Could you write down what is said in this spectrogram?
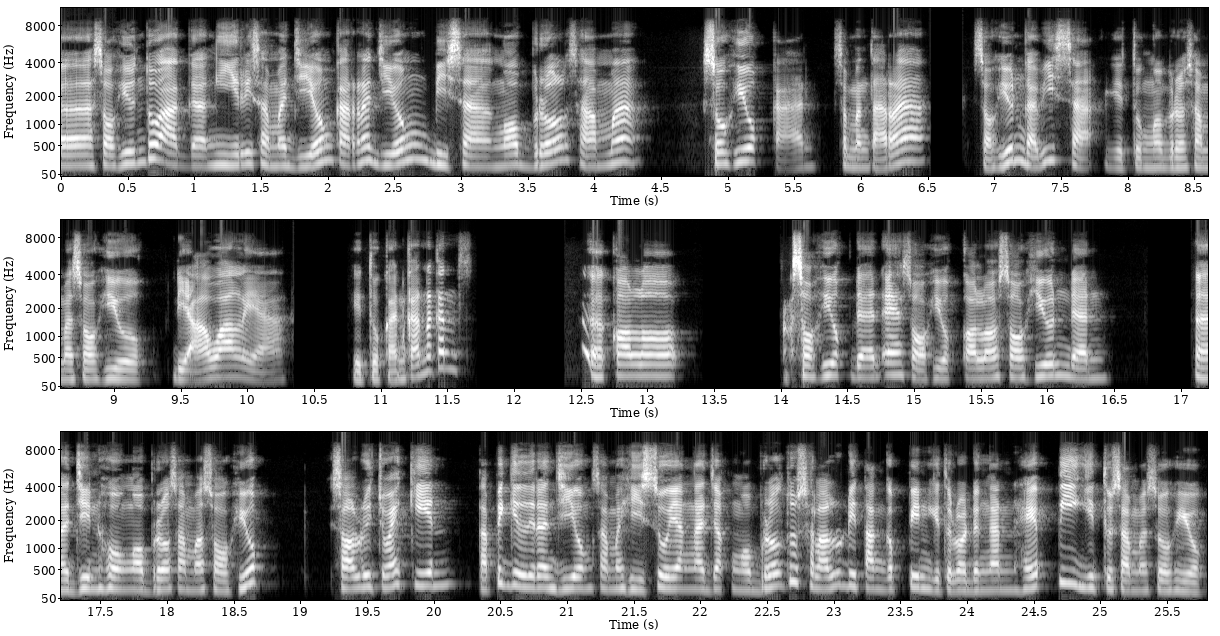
uh, Sohyun tuh agak ngiri sama Jiong karena Jiong bisa ngobrol sama Sohyuk kan. Sementara Sohyun nggak bisa gitu ngobrol sama Sohyuk di awal ya. Gitu kan. Karena kan e, kalau Sohyuk dan eh Sohyuk kalau Sohyun dan e, Jinho ngobrol sama Sohyuk selalu dicuekin. Tapi giliran Jiyoung sama Hiso yang ngajak ngobrol tuh selalu ditanggepin gitu loh dengan happy gitu sama Sohyuk.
